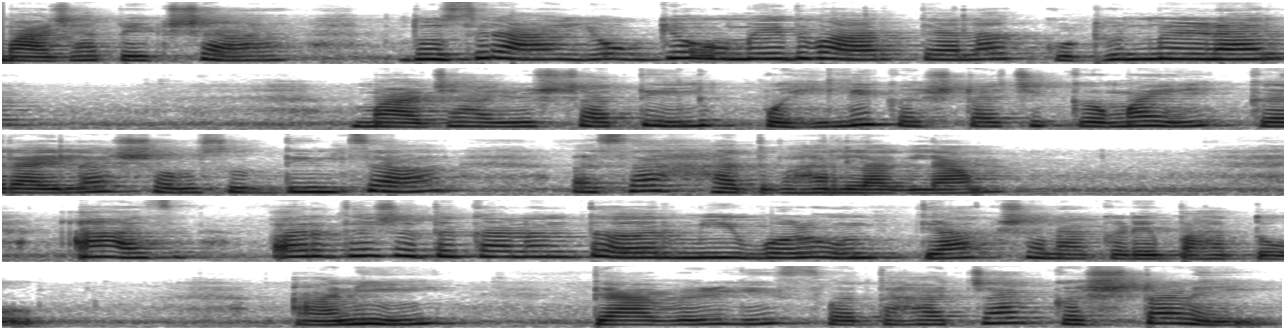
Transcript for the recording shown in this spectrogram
माझ्यापेक्षा दुसरा योग्य उमेदवार त्याला कुठून मिळणार? माझ्या आयुष्यातील पहिली कष्टाची कमाई करायला शमसुद्दीनचा असा हातभार लागला. आज अर्धशतकानंतर मी वळून त्या क्षणाकडे पाहतो आणि त्यावेळी स्वतःच्या कष्टाने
